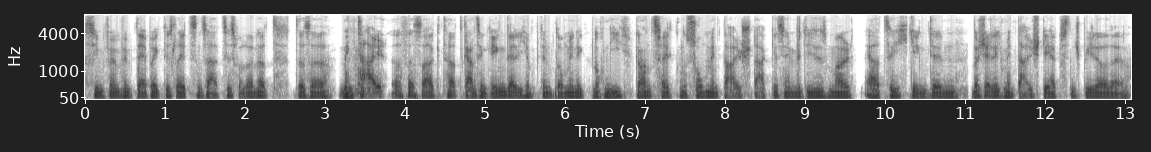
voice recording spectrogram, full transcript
7-5 im Tiebreak des letzten Satzes verloren hat, dass er mental versagt hat. Ganz im Gegenteil, ich habe den Dominik noch nie ganz selten so mental stark gesehen wie dieses Mal. Er hat sich gegen den wahrscheinlich mental stärksten Spieler oder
